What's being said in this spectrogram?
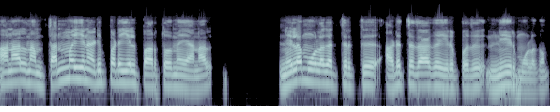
ஆனால் நாம் தன்மையின் அடிப்படையில் பார்த்தோமேயானால் நிலமூலகத்திற்கு அடுத்ததாக இருப்பது நீர் மூலகம்.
